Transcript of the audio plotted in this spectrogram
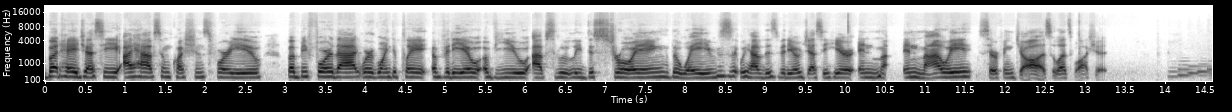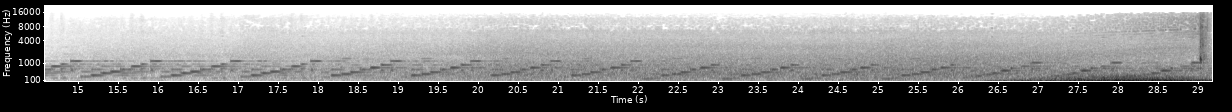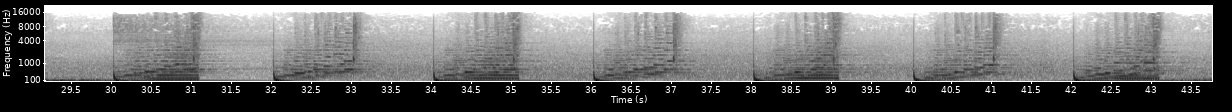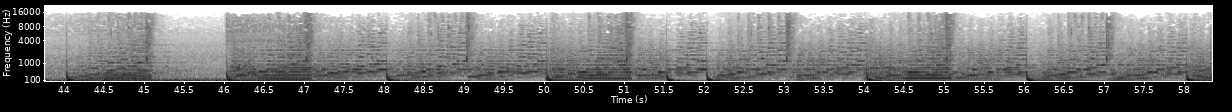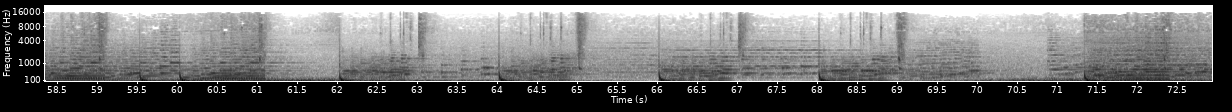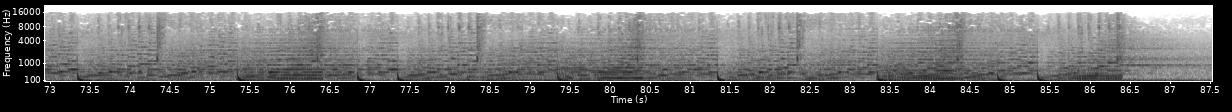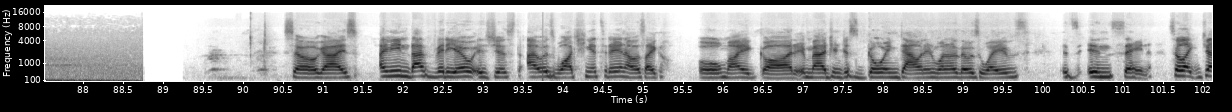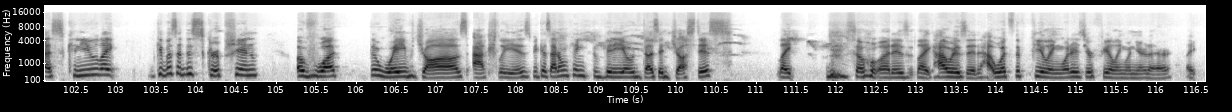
But hey, Jesse, I have some questions for you. But before that, we're going to play a video of you absolutely destroying the waves. We have this video of Jesse here in in Maui surfing Jaws. So let's watch it. Bye. So, guys, I mean, that video is just, I was watching it today and I was like, oh my God, imagine just going down in one of those waves. It's insane. So, like, Jess, can you, like, give us a description of what the wave jaws actually is? Because I don't think the video does it justice. Like, so what is, like, how is it? How, what's the feeling? What is your feeling when you're there? Like,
